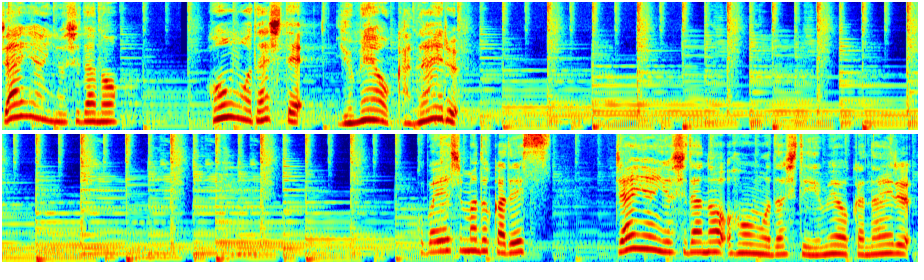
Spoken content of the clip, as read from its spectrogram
ジャイアン吉田の本を出して夢を叶える。小林まどかです。ジャイアン吉田の本を出して夢を叶える。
